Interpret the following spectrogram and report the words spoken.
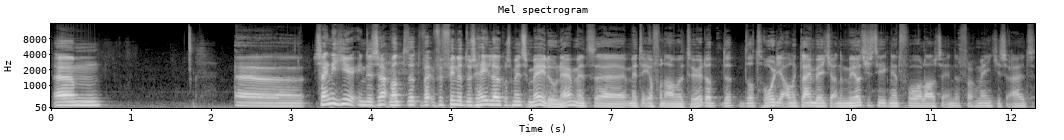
Ehm, eh, zijn er hier in de zaal... Want dat, we vinden het dus heel leuk als mensen meedoen hè, met, eh, met de Eeuw van de Amateur. Dat, dat, dat hoorde je al een klein beetje aan de mailtjes die ik net voorlas... en de fragmentjes uit,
